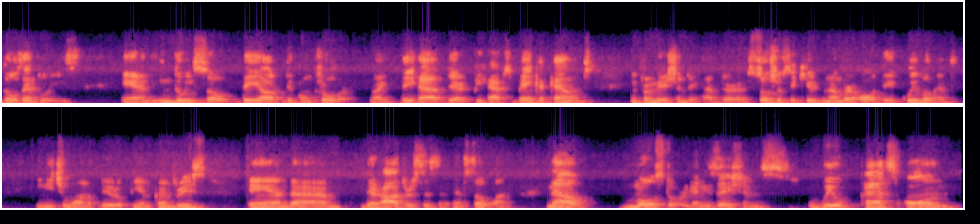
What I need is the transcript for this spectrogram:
those employees, and in doing so, they are the controller, right? They have their perhaps bank account information, they have their social security number or the equivalent in each one of the European countries, and um, their addresses and so on. Now, most organizations will pass on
